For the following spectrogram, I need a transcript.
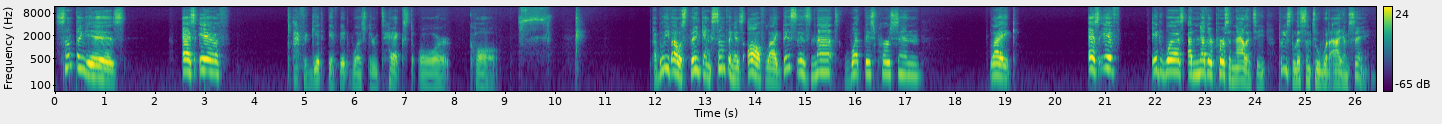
Something is as if I forget if it was through text or call. I believe I was thinking something is off. Like, this is not what this person, like, as if it was another personality. Please listen to what I am saying.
